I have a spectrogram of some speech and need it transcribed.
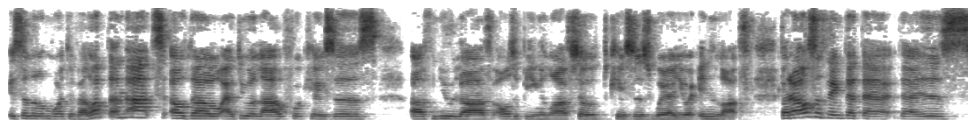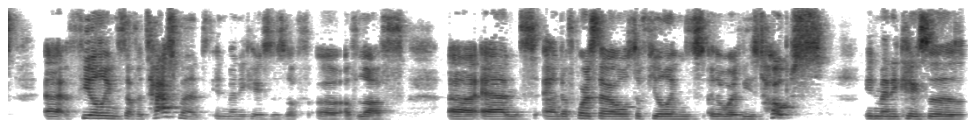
is a little more developed than that. Although I do allow for cases of new love also being in love, so cases where you're in love. But I also think that there there is uh, feelings of attachment in many cases of uh, of love. Uh, and and of course there are also feelings or at least hopes in many cases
